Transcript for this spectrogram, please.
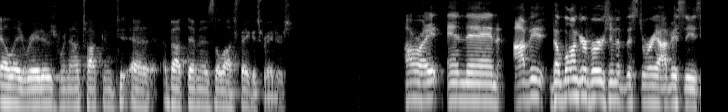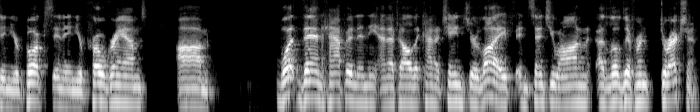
LA Raiders. We're now talking to, uh, about them as the Las Vegas Raiders. All right. And then obviously the longer version of the story obviously is in your books and in your programs. Um, what then happened in the NFL that kind of changed your life and sent you on a little different direction?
